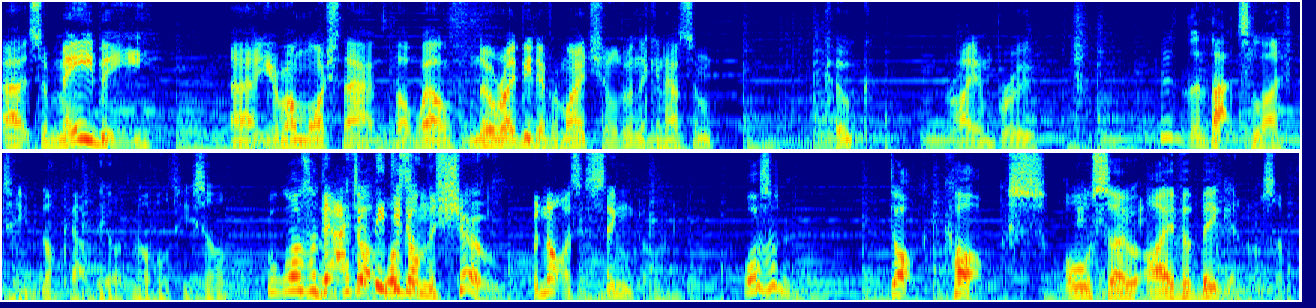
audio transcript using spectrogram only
Uh, so maybe uh, your mum watched that and thought, well, no Ribena for my children. They can have some Coke, or Irn-Bru. Didn't the That's Life team knock out the odd novelty song? Well, wasn't I think Doc- they did on the show, but not as a single. Wasn't Doc Cox also Ivor Biggun or something?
